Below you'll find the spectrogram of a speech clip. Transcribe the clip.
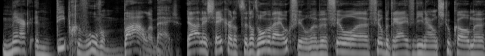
merk een diep gevoel van balen bij ze. Ja, nee, zeker. Dat, dat horen wij ook veel. We hebben veel, eh, veel bedrijven die naar ons toe komen.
